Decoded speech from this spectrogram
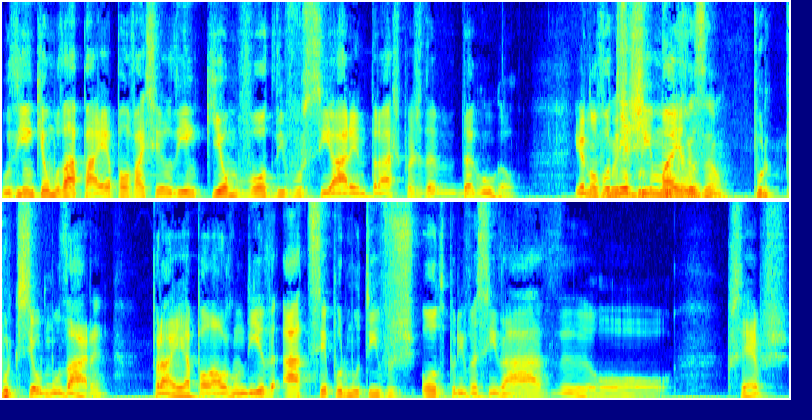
O dia em que eu mudar para a Apple vai ser o dia em que eu me vou divorciar, entre aspas, da, da Google. Eu não vou Mas ter por, Gmail. Por razão? Porque, porque se eu mudar para a Apple algum dia, há de ser por motivos ou de privacidade ou Percebes?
